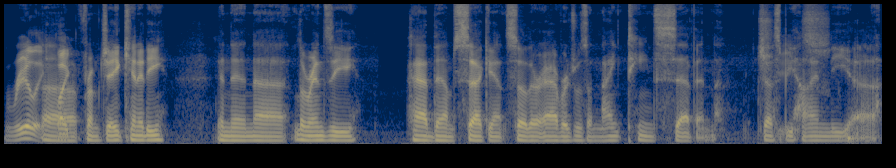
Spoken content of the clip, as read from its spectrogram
Really? uh, like, from Jay Kennedy, and then uh, Lorenzi had them second, so their average was a 19.7, just behind the uh, the who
